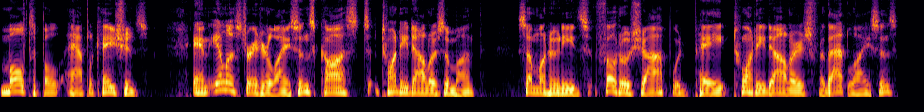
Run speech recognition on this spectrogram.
multiple applications. An Illustrator license costs $20 a month. Someone who needs Photoshop would pay $20 for that license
